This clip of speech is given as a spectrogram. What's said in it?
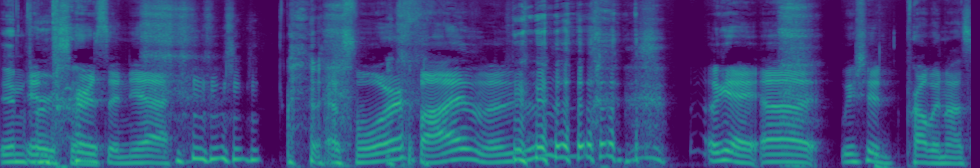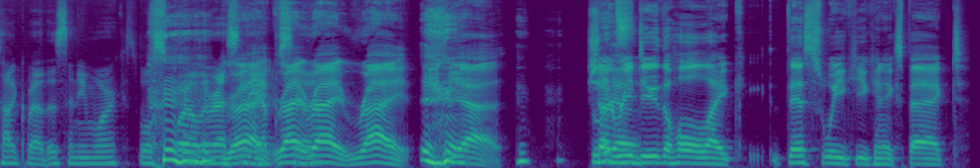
In in person. person. Yeah, a four, five. okay, uh, we should probably not talk about this anymore because we'll spoil the rest of the Right, episode. right, right, right. Yeah. Should Okay. we do the whole like this week you can expect?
